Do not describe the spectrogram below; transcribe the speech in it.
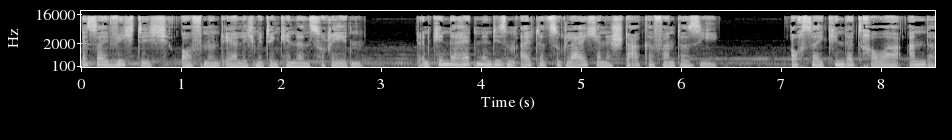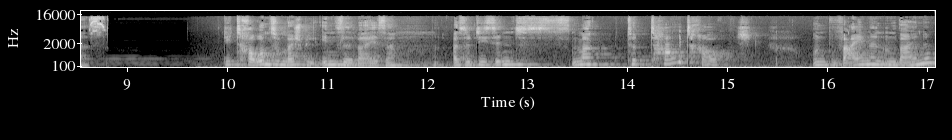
Es sei wichtig, offen und ehrlich mit den Kindern zu reden, denn Kinder hätten in diesem Alter zugleich eine starke Fantasie. Auch sei Kindertrauer anders. Die trauern zum Beispiel inselweise. Also die sind mal total traurig und weinen und weinen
